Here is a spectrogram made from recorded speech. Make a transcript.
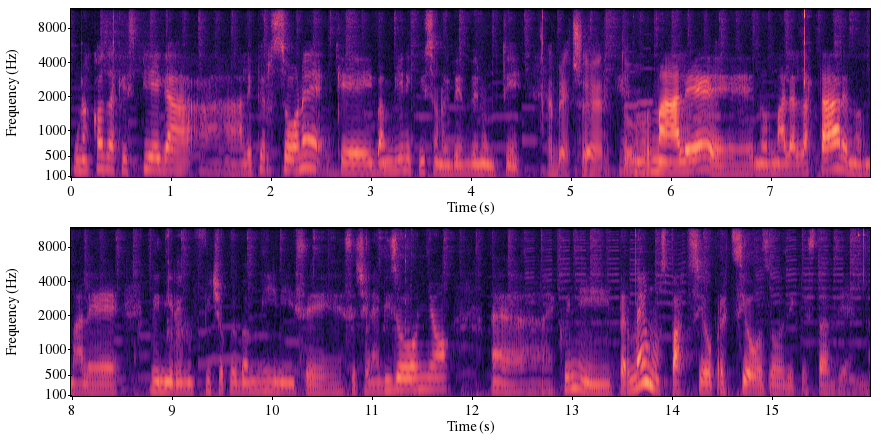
una cosa che spiega alle persone che i bambini qui sono i benvenuti. Eh beh, È certo. normale, è normale allattare, è normale venire in ufficio con i bambini se, se ce n'è bisogno. Eh, quindi per me è uno spazio prezioso di questa azienda.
